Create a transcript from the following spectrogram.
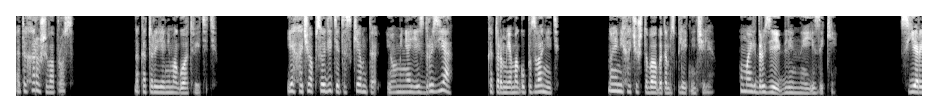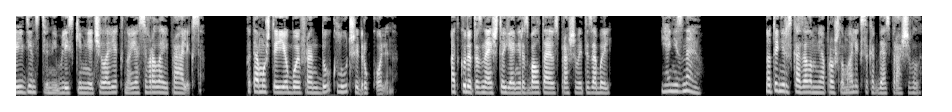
Это хороший вопрос, на который я не могу ответить. Я хочу обсудить это с кем-то, и у меня есть друзья, которым я могу позвонить. Но я не хочу, чтобы об этом сплетничали. У моих друзей длинные языки. Сьерра — единственный близкий мне человек, но я соврала и про Алекса. Потому что ее бойфренд Дук — лучший друг Колина. «Откуда ты знаешь, что я не разболтаю?» — спрашивает Изабель. «Я не знаю. Но ты не рассказала мне о прошлом Алекса, когда я спрашивала.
